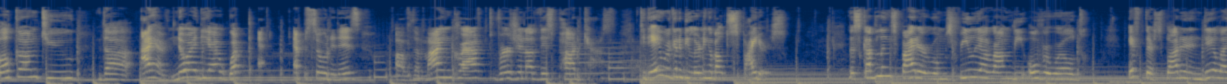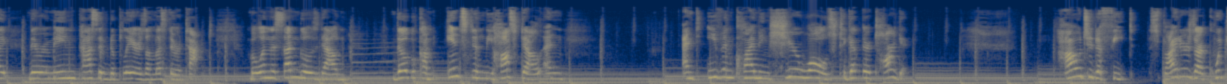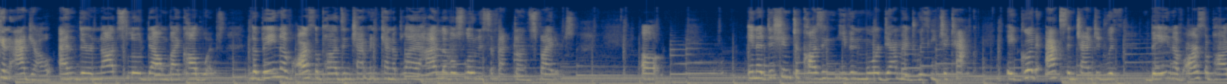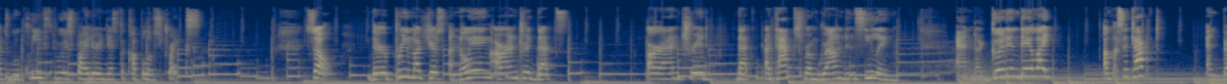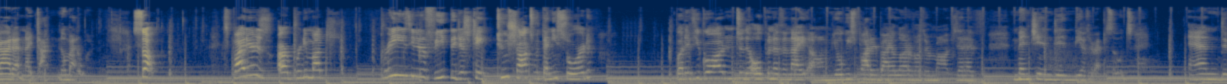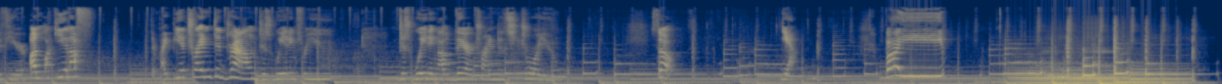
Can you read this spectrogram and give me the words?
Welcome to the I have no idea what episode it is of the Minecraft version of this podcast. Today we're going to be learning about spiders. The scuttling spider roams freely around the overworld. If they're spotted in daylight, they remain passive to players unless they're attacked. But when the sun goes down, they'll become instantly hostile and and even climbing sheer walls to get their target. How to defeat Spiders are quick and agile, and they're not slowed down by cobwebs. The Bane of Arthropods enchantment can apply a high level slowness effect on spiders. Uh, in addition to causing even more damage with each attack. A good axe enchanted with Bane of Arthropods will cleave through a spider in just a couple of strikes. So, they're pretty much just annoying arachnid that's arachnid that attacks from ground and ceiling, and are good in daylight unless attacked, and bad at nighttime, no matter what. So, spiders are pretty much pretty easy to defeat. They just take two shots with any sword. But if you go out into the open of the night, um, you'll be spotted by a lot of other mobs that I've mentioned in the other episodes. And if you're unlucky enough, there might be a trident to drown just waiting for you, just waiting out there trying to destroy you. So,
